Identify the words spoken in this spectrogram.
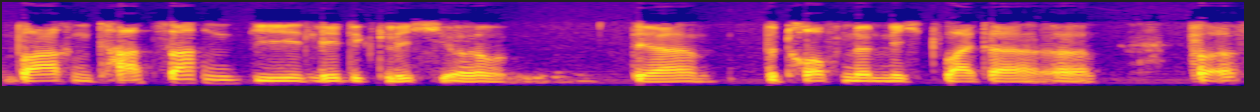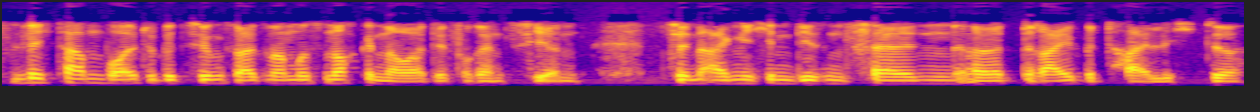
wahren Tatsachen, die lediglich äh, der Betroffene nicht weiter äh, veröffentlicht haben wollte, beziehungsweise man muss noch genauer differenzieren. Es sind eigentlich in diesen Fällen äh, drei Beteiligte.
